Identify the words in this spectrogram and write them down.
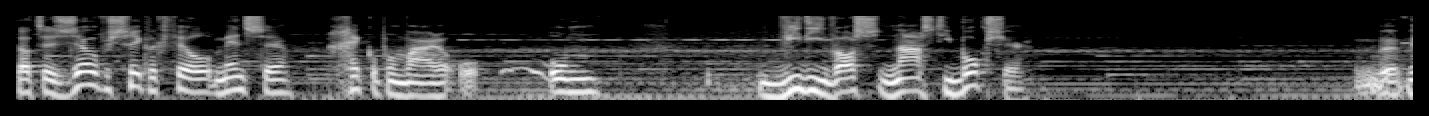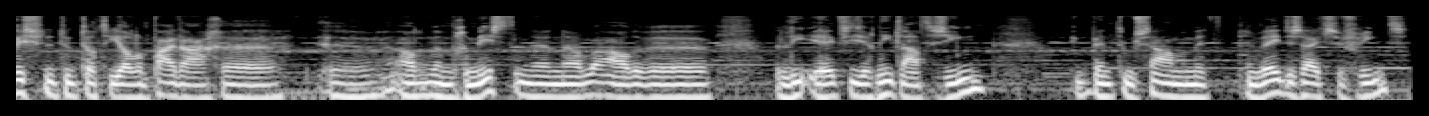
dat er zo verschrikkelijk veel mensen gek op hem waren... om wie die was naast die bokser. We wisten natuurlijk dat hij al een paar dagen... Uh, hadden we hem gemist en dan hadden we, heeft hij zich niet laten zien. Ik ben toen samen met een wederzijdse vriend...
